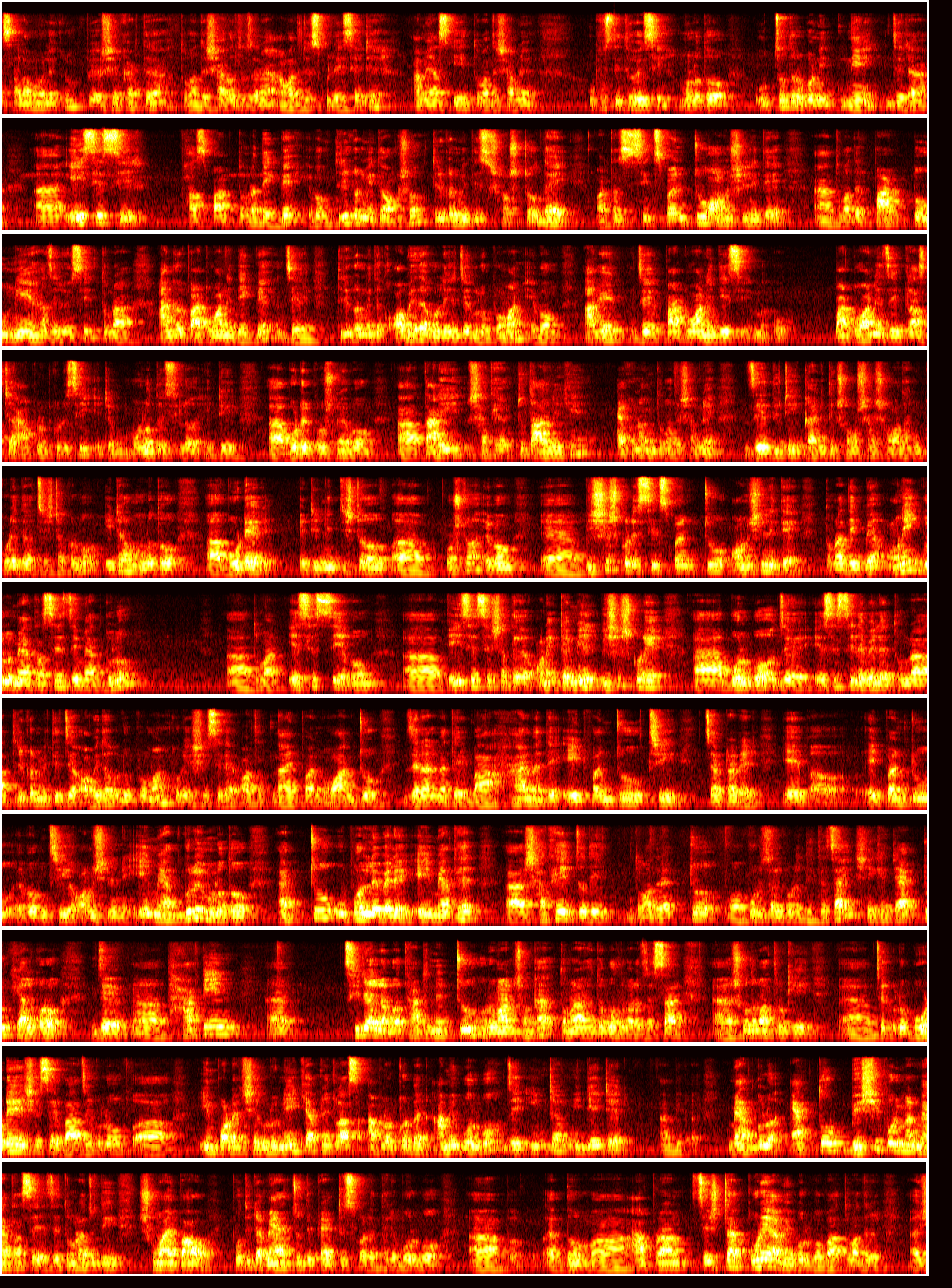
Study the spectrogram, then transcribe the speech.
আসসালামু আলাইকুম, প্রিয় শিক্ষার্থীরা, তোমাদের স্বাগত জানাই আমাদের স্কুল এই সাইটে। আমি আজকে তোমাদের সামনে উপস্থিত হয়েছি মূলত উচ্চতর গণিত নিয়ে, যেটা এইচএসসির ফার্স্ট পার্ট তোমরা দেখবে, এবং ত্রিকোণমিতি অংশ ত্রিকোণমিতির ষষ্ঠ অধ্যায়, অর্থাৎ সিক্স পয়েন্ট টু অনুশীলনীতে তোমাদের পার্ট টু নিয়ে হাজির হয়েছি। তোমরা আগেও পার্ট ওয়ানে দেখবে যে ত্রিকোণমিতিক অভেদা বলে যেগুলো প্রমাণ, এবং আগের যে পার্ট ওয়ানে দিয়েছি পার্ট ওয়ানে যে ক্লাসটি আপলোড করেছি, এটা মূলত ছিল একটি বোর্ডের প্রশ্ন এবং তারই সাথে একটু তাল রেখে এখন আমি তোমাদের সামনে যে দুইটি গাণিতিক সমস্যার সমাধান করে দেওয়ার চেষ্টা করব, এটাও মূলত বোর্ডের এটি নির্দিষ্ট প্রশ্ন এবং বিশেষ করে সিক্স পয়েন্ট টু অনুশীলনীতে তোমরা দেখবে অনেকগুলো ম্যাথ আছে, যে ম্যাথগুলো তোমার এসএসসি এবং এইচএসসির সাথে অনেকটাই মিল। বিশেষ করে বলব যে এসএসসি লেভেলে তোমরা ত্রিকোণমিতির যে অভিধাগুলো প্রমাণ করে এসেছিলে, অর্থাৎ nine point one two general ম্যাথে বা হায়ার ম্যাথে এইট পয়েন্ট টু থ্রি চ্যাপ্টারের এইট পয়েন্ট টু এবং থ্রি অনুশীলনী, এই ম্যাথগুলোই মূলত একটু উপর লেভেলে এই ম্যাথের সাথে যদি তোমাদের একটু পরিচয় করে দিতে চাই, সেক্ষেত্রে একটু খেয়াল করো যে থার্টিন সিরিয়াল নাম্বার থার্টিনের টু রোমান সংখ্যা, তোমরা হয়তো বলতে পারো যে, স্যার শুধুমাত্র কি যেগুলো বোর্ডে এসেছে বা যেগুলো ইম্পর্টেন্ট সেগুলো নিয়েই কি আপনি ক্লাস আপলোড করবেন? আমি বলব যে ইন্টারমিডিয়েটের ম্যাথগুলো এত বেশি পরিমাণ ম্যাথ আছে যে তোমরা যদি সময় পাও, প্রতিটা ম্যাথ যদি প্র্যাকটিস করে, তাহলে বলব একদম আপ্রাণ চেষ্টা করে আমি বলব বা তোমাদের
